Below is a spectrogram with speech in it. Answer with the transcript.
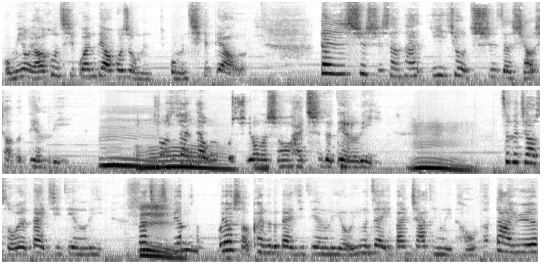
我们用遥控器关掉，或者我们我们切掉了，但是事实上它依旧吃着小小的电力。嗯，就算在我们不使用的时候还吃着电力。嗯，这个叫所谓的待机电力。那其实不要不要小看这个待机电力哦，因为在一般家庭里头，它大约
